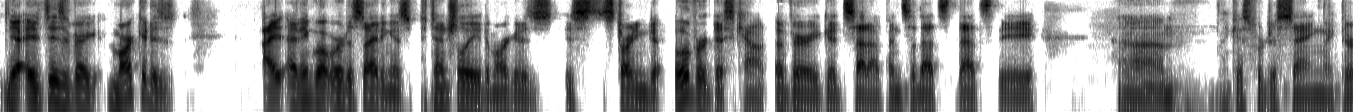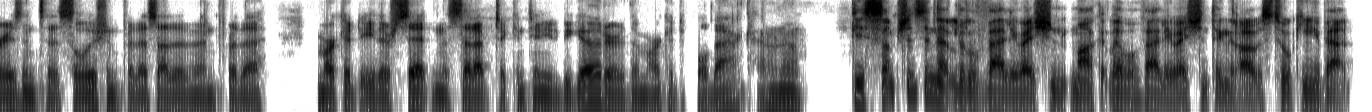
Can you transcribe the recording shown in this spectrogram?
yeah, it is a very market is. I, I think what we're deciding is potentially the market is is starting to over discount a very good setup, and so that's that's the. Um, I guess we're just saying like there isn't a solution for this other than for the market to either sit and the setup to continue to be good or the market to pull back. I don't know. The assumptions in that little valuation, market level valuation thing that I was talking about,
